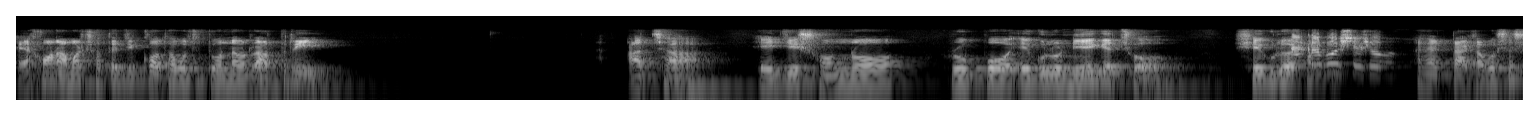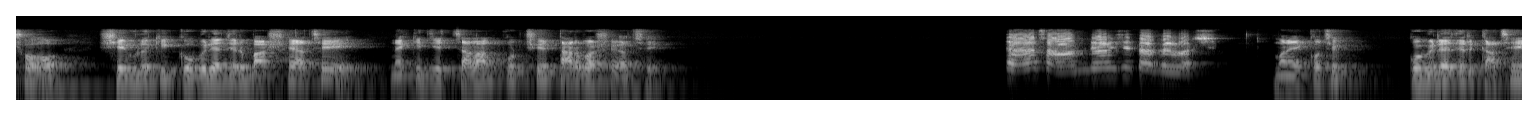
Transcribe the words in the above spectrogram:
এখন আমার সাথে যে কথা বলছে তোমার নাম রাত্রি? আচ্ছা এই যে স্বর্ণ রূপো এগুলো নিয়ে গেছো সেগুলো হ্যাঁ টাকা পয়সা সহ সেগুলো কি কবিরাজের বাসায় আছে? নাকি যে চালান করছে তার বাসায় আছে? মানে এক কবিরাজের কাছে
